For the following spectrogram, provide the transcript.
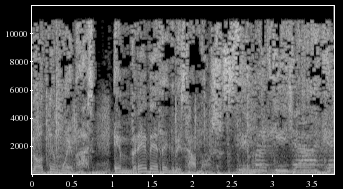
No te muevas. En breve regresamos. Sin maquillaje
